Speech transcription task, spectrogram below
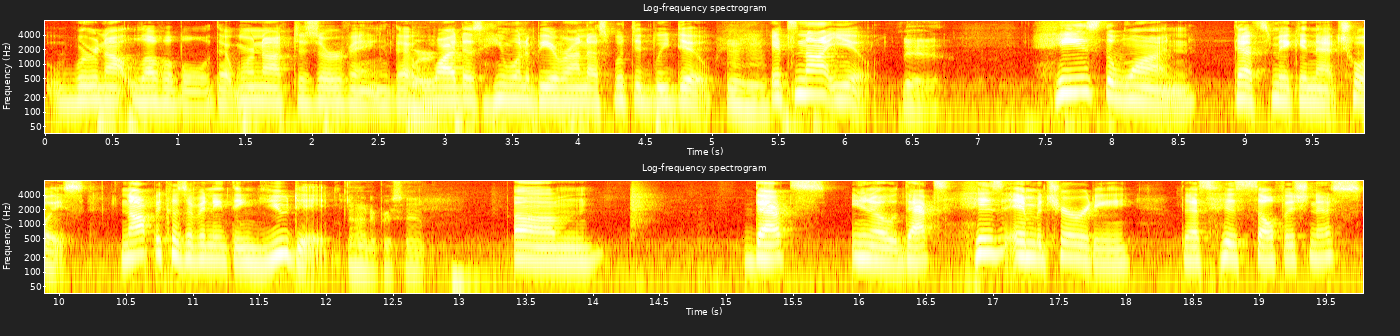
we're not lovable, that we're not deserving, that Word. why does he want to be around us? What did we do? Mhm. It's not you. yeah He's the one that's making that choice, not because of anything you did. 100% Um, that's you know that's his immaturity, that's his selfishness,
